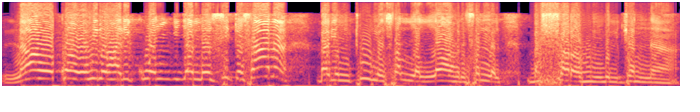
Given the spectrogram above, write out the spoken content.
lao kwao hilo halikuwa jambo zito sana bali mtume salllahu alehi wasallam basharahum biljanna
